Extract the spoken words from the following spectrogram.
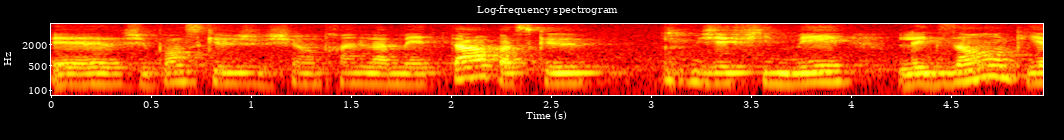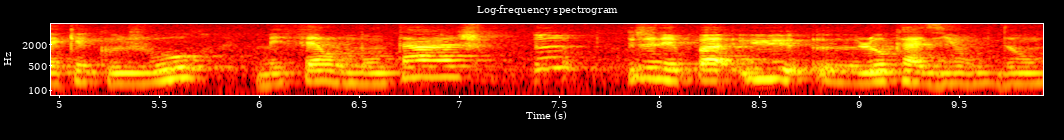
Euh, je pense que je suis en train de la mettre tard parce que j'ai filmé l'exemple il y a quelques jours, mais faire le montage, je n'ai pas eu euh, l'occasion. Donc,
